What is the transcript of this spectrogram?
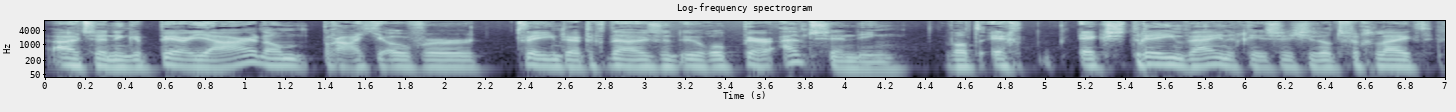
uitzendingen per jaar, dan praat je over 32.000 euro per uitzending. Wat echt extreem weinig is als je dat vergelijkt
